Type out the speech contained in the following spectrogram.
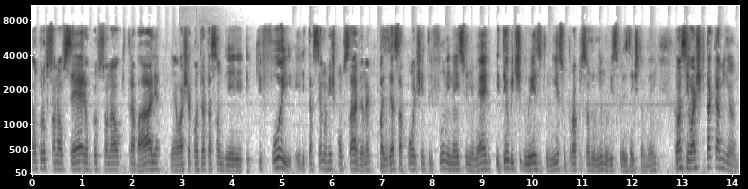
é um profissional sério, é um profissional que trabalha. Né? Eu acho que a contratação dele, que foi, ele está sendo responsável, né? Fazer essa ponte entre Fluminense e Unimed e ter obtido êxito nisso, o próprio Sandro Lima, vice-presidente também. Então, assim, eu acho que está caminhando.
